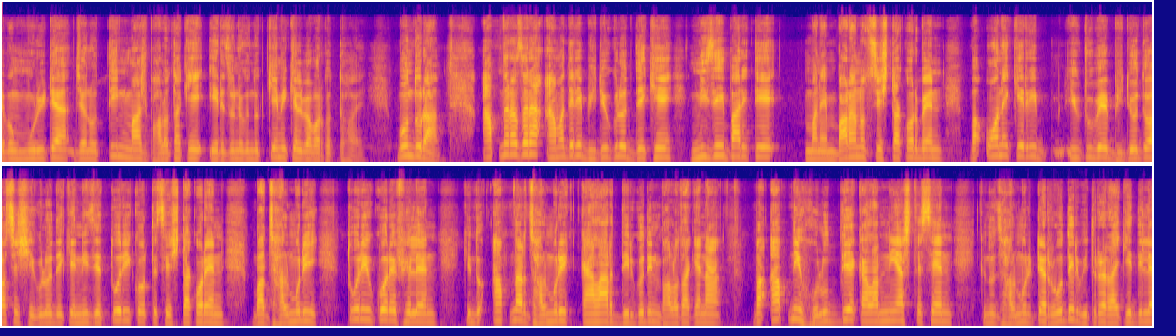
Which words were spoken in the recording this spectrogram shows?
এবং মুড়িটা যেন তিন মাস ভালো থাকে, এর জন্য কিন্তু কেমিক্যাল ব্যবহার করতে হয়। বন্ধুরা, আপনারা যারা আমাদের এই ভিডিওগুলো দেখে নিজেই বাড়িতে মানে বাড়ানোর চেষ্টা করবেন বা অনেকেরই ইউটিউবে ভিডিও দেওয়া আছে, সেগুলো দেখে নিজে তৈরি করতে চেষ্টা করেন বা ঝালমুড়ি তৈরি করে ফেলেন। কিন্তু আপনার ঝালমুড়ির কালার দীর্ঘদিন ভালো থাকে না বা আপনি হলুদ দিয়ে কালার নিয়ে আসতেছেন, কিন্তু ঝালমুড়িটা রোদের ভিতরে রাখিয়ে দিলে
